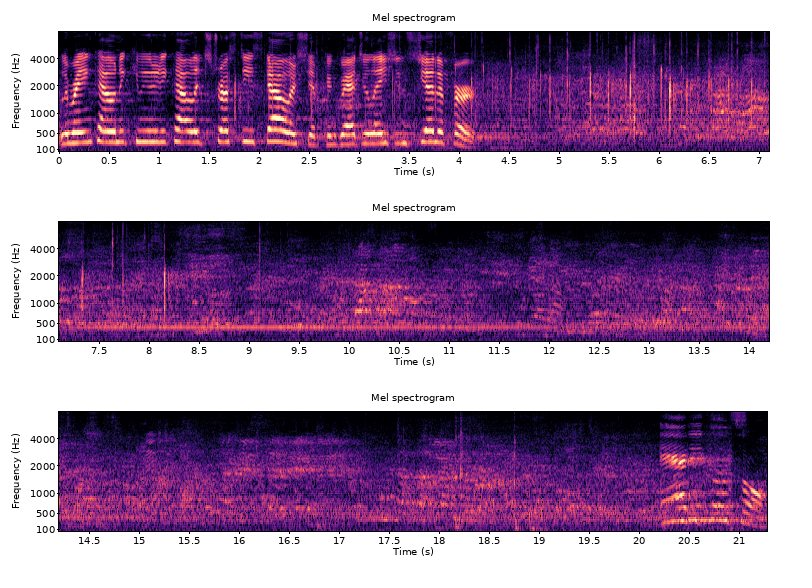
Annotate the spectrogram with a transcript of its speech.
Lorain County Community College Trustee Scholarship. Congratulations, Jennifer. Andy Kuntzel.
